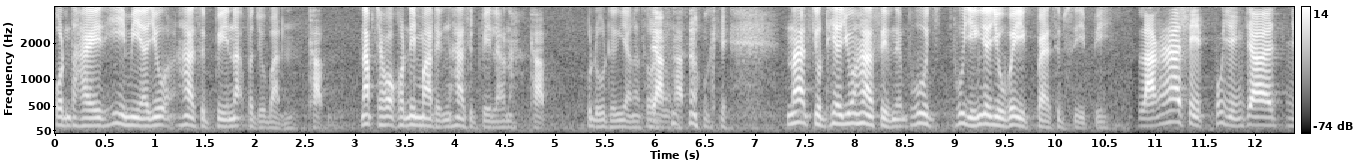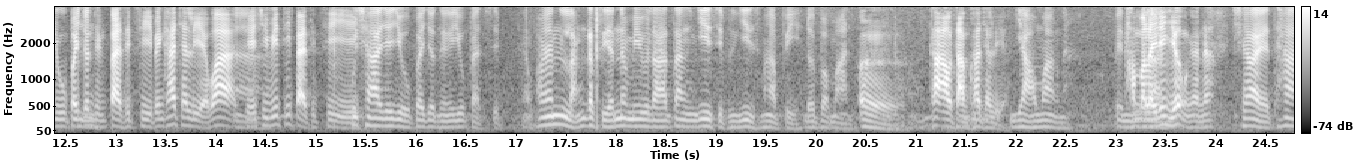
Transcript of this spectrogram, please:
คนไทยที่มีอายุ 50 ปีณปัจจุบัน ครับ นับเฉพาะคนที่มาถึง 50 ปีแล้วนะ ครับ คุณดูถึงยังอะโทษยังครับ โอเค ณ จุดที่อายุ 50เนี่ยผู้ผู้หญิงจะอยู่ไปอีก 84 ปี หลัง 50 ผู้หญิงจะอยู่ไปจนถึง 84 เป็นค่าเฉลี่ยว่าอ่า เสียชีวิตที่ผู้ชายจะอยู่ไปจนถึงอายุ 80เพราะฉะนั้นหลังเกษียณเนี่ยมีเวลาตั้ง 20-25 ปี โดยประมาณ84เออ ถ้าเอาตามค่าเฉลี่ยยาวมากนะเป็นทำอะไรได้เยอะเหมือนกันนะ ใช่ถ้า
